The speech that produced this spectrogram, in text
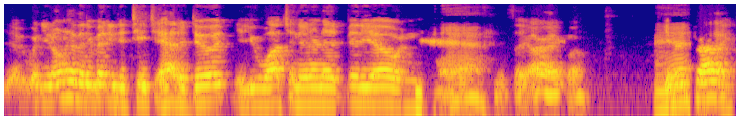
when you don't have anybody to teach you how to do it, you watch an internet video and yeah. say, all right, well, yeah. give it a try.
